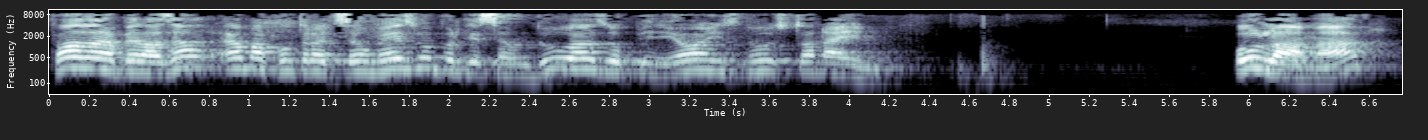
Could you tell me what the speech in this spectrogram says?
Fala na Belazar, é uma contradição mesmo, porque são duas opiniões nos Tanaim. O Lamar,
